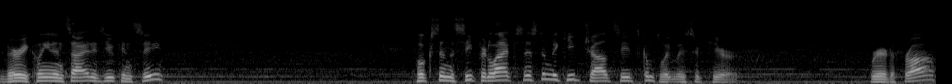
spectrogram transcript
Very clean inside as you can see. Hooks in the seat for the latch system to keep child seats completely secure. Rear defrost.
